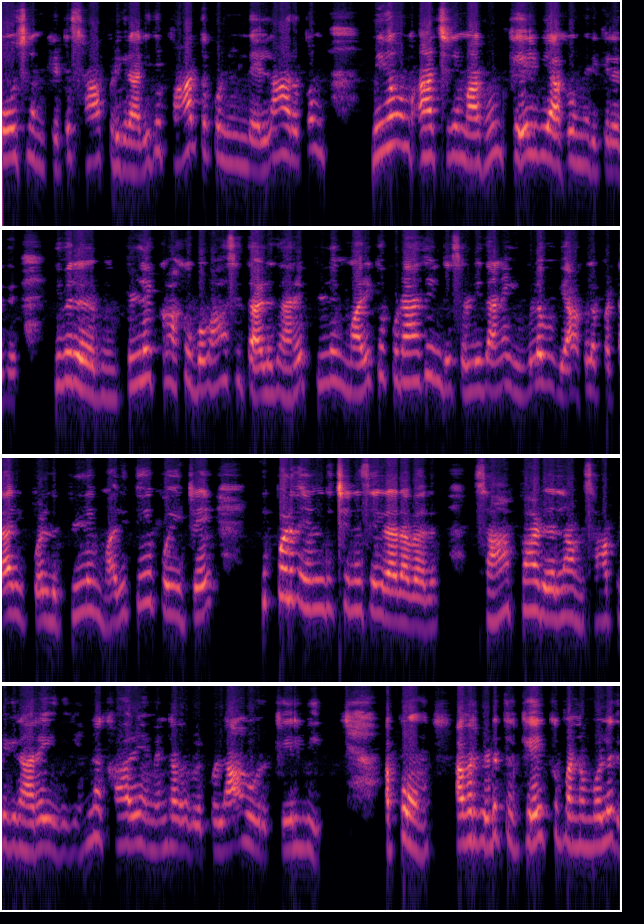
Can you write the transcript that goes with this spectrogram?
போஜனம் கேட்டு சாப்பிடுகிறார். இதை பார்த்து கொண்டிருந்த எல்லாருக்கும் மிகவும் ஆச்சரியமாகவும் கேள்வியாகவும் இருக்கிறது. இவர் பிள்ளைக்காக உபவாசித்து அழுதாரு பிள்ளை மறிக்க கூடாது என்று சொல்லிதானே இவ்வளவு வியாகுலப்பட்டார். இப்பொழுது பிள்ளை மறித்தே போயிற்றே இப்பொழுது எழுந்துச்சு என்ன செய்கிறார் அவர்? சாப்பாடு எல்லாம் சாப்பிடுகிறாரே இது என்ன காரியம் என்று அவர்களுக்குள்ளாக ஒரு கேள்வி. அப்போ அவர்களிடத்தில் கேட்க பண்ணும் பொழுது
